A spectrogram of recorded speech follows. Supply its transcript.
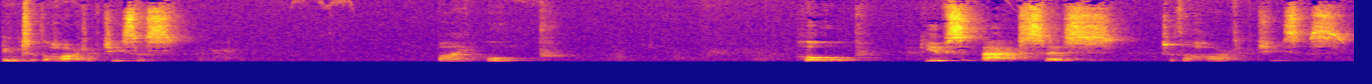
into the heart of Jesus by hope. Hope gives access to the heart of Jesus.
